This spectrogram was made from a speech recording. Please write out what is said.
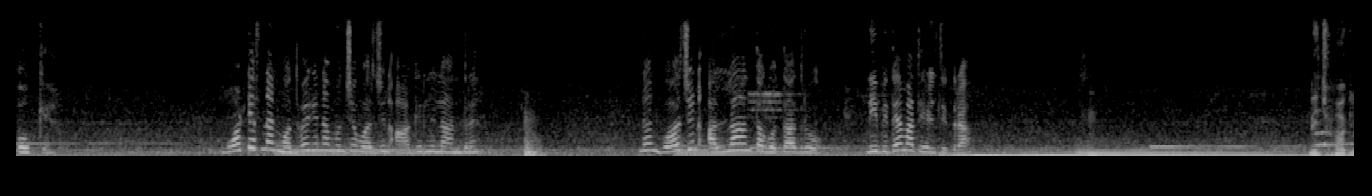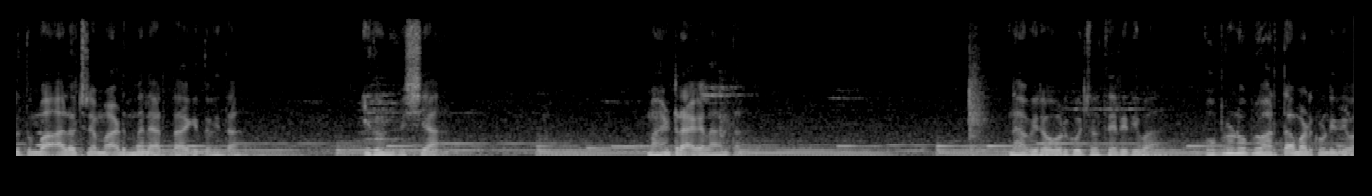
ಓಕೆ. ವಾಟ್ ಇಫ್ ನಾನು ಮದುವೆಗಿನ ಮುಂಚೆ ವರ್ಜಿನ್ ಆಗಿರಲಿಲ್ಲ ಅಂದರೆ? ನಾನು ವರ್ಜಿನ್ ಅಲ್ಲ ಅಂತ ಗೊತ್ತಾದರೂ ನೀವಿದೇ ಮಾತು ಹೇಳ್ತಿದ್ರಾ? ನಿಜವಾಗ್ಲೂ ತುಂಬ ಆಲೋಚನೆ ಮಾಡಿದ್ಮೇಲೆ ಅರ್ಥ ಆಗಿದ್ದು ಹಿತ. ಇದೊಂದು ವಿಷಯ ಮ್ಯಾಟ್ರ್ ಆಗಲ್ಲ ಅಂತ. ನಾವಿರೋವರೆಗೂ ಜೊತೆಯಲ್ಲಿದ್ದೀವ ಒಬ್ರನ್ನೊಬ್ರು ಅರ್ಥ ಮಾಡ್ಕೊಂಡಿದ್ದೀವ.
